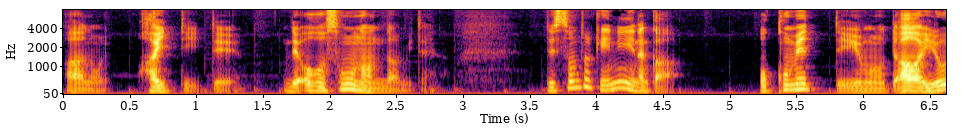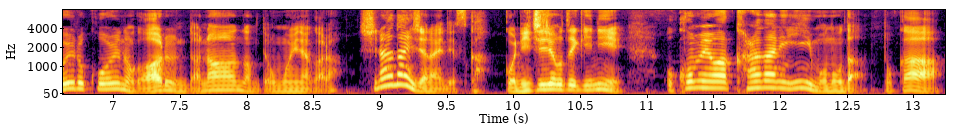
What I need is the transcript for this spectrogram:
あの入っていてでああそうなんだみたいな。でその時になんかお米っていうものってああいろいろこういうのがあるんだななんて思いながら知らないじゃないですか。こう日常的にお米は体にいいものだとか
